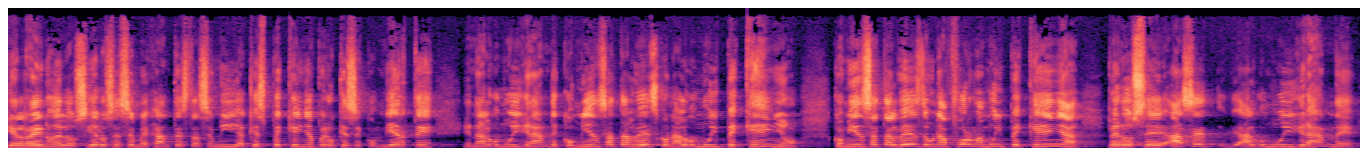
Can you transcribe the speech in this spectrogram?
que el reino de los cielos es semejante a esta semilla, que es pequeña pero que se convierte en algo muy grande. Comienza tal vez con algo muy pequeño, comienza tal vez de una forma muy pequeña, pero se hace algo muy grande.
